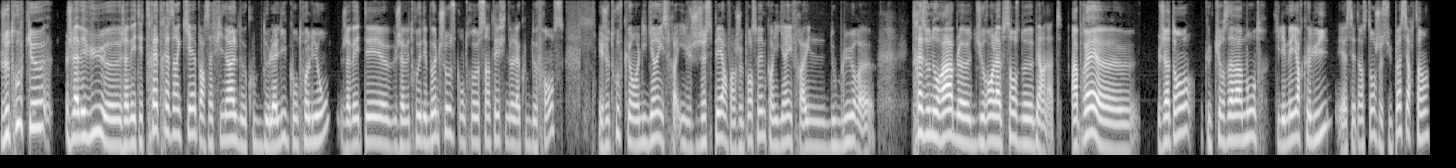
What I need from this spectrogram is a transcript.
je trouve que je l'avais vu, euh, j'avais été très très inquiet par sa finale de Coupe de la Ligue contre Lyon. J'avais été, euh, j'avais trouvé des bonnes choses contre saint finale de la Coupe de France. Et je trouve qu'en Ligue 1, il fera, j'espère, enfin je pense même qu'en Ligue 1, il fera une doublure euh, très honorable durant l'absence de Bernat. Après, j'attends que Kurzawa montre qu'il est meilleur que lui. Et à cet instant, je suis pas certain.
